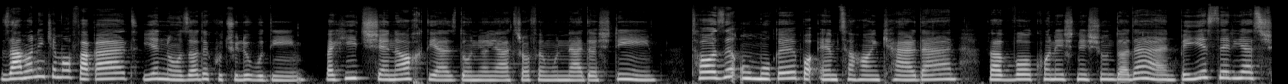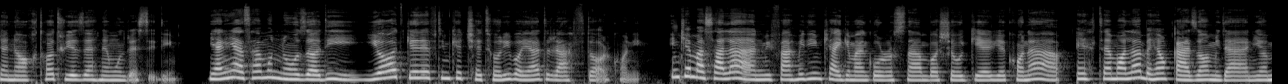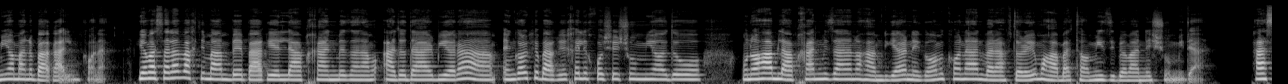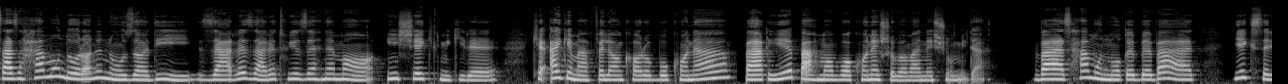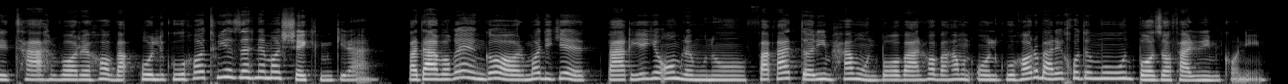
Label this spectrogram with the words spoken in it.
زمانی که ما فقط یه نوزاد کوچولو بودیم و هیچ شناختی از دنیای اطرافمون نداشتیم تازه اون موقع با امتحان کردن و واکنش نشون دادن به یه سری از شناخت ها توی ذهنمون رسیدیم. یعنی از همون نوزادی یاد گرفتیم که چطوری باید رفتار کنیم. اینکه مثلا میفهمیدیم که اگه من گرسنم باشه و گریه کنم احتمالا به هم غذا میدن یا میا منو بغل می‌کنن یا مثلا وقتی من به بقیه لبخند بزنم و ادا در بیارم انگار که بقیه خیلی خوششون میاد و اونا هم لبخند می‌زنن و همدیگر نگاه می‌کنن و رفتارهای محبت آمیزی به من نشون میدن پس از همون دوران نوزادی ذره ذره توی ذهن ما این شکل می‌گیره که اگه من فلان کارو بکنم بقیه بهما واکنش رو به من نشون میدن. و از همون موقع به بعد یک سری تهرواره ها و الگوها توی ذهن ما شکل می‌گیرن. و در واقع انگار ما دیگه بقیه عمرمون رو فقط داریم همون باورها و همون الگوها رو برای خودمون بازآفرینی می‌کنیم.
